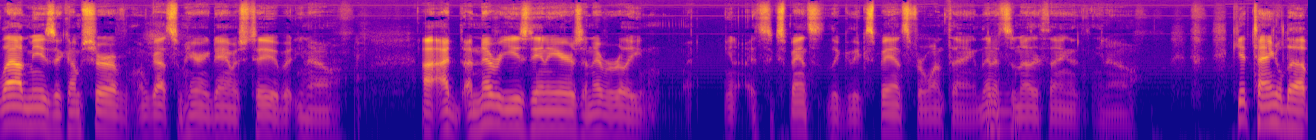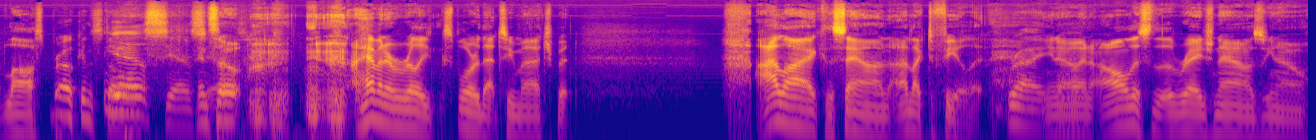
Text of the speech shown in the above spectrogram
loud music, I'm sure I've, I've got some hearing damage too. But you know, I I, I never used in ears. I never really, you know, it's expense the, the expense for one thing. Then it's Mm-hmm. another thing that you know, get tangled up, lost, broken, stolen. Yes, yes. And yes. so I haven't ever really explored that too much, but I like the sound. I like to feel it, right, you know. right. And all this the rage now is, you know,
